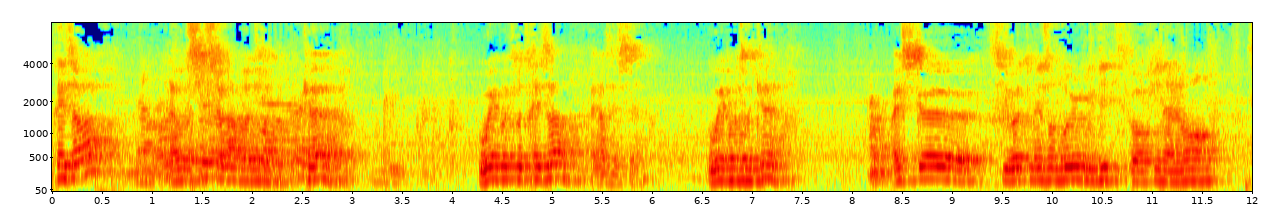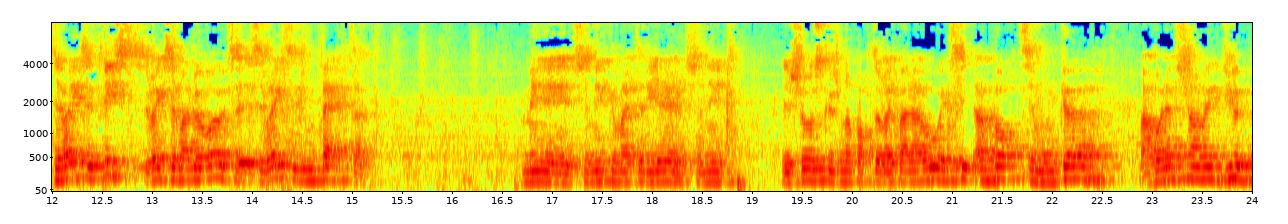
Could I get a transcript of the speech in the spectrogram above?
trésor, là aussi sera votre cœur. Où est votre trésor, frères et sœurs? Où est votre cœur? Est-ce que si votre maison brûle, vous dites, bon, finalement, c'est vrai que c'est triste, c'est vrai que c'est malheureux, c'est vrai que c'est une perte, mais ce n'est que matériel, ce n'est des choses que je n'emporterai pas là-haut, et ce qui importe, c'est mon cœur, ma relation avec Dieu,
